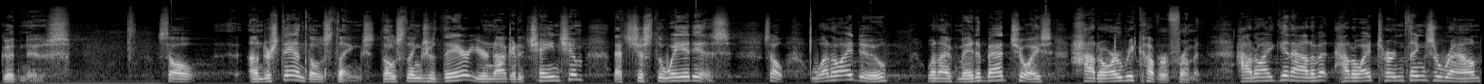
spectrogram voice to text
Good news. So understand those things. Those things are there. You're not going to change them. That's just the way it is. So, what do I do when I've made a bad choice? How do I recover from it? How do I get out of it? How do I turn things around?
